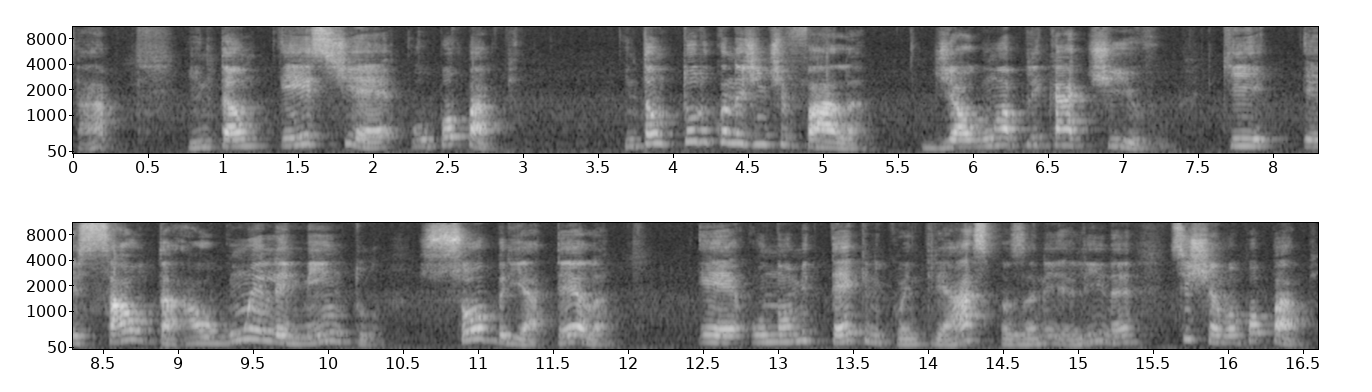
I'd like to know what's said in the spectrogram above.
tá? Então, este é o pop-up. Então, tudo quando a gente fala de algum aplicativo que salta algum elemento sobre a tela, é o nome técnico, entre aspas, ali, né, se chama pop-up.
